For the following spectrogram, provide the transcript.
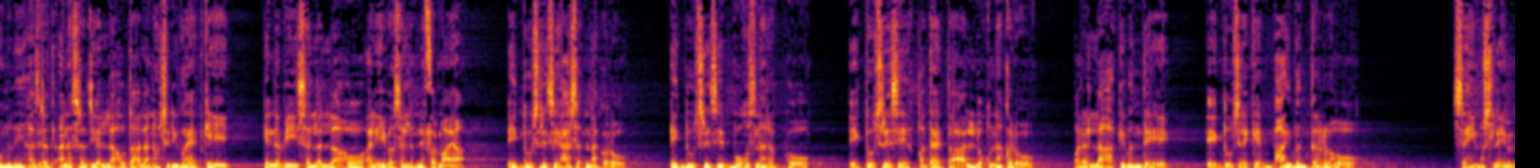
انہوں نے حضرت انس رضی اللہ تعالیٰ عنہ سے روایت کی کہ نبی صلی اللہ علیہ وسلم نے فرمایا، ایک دوسرے سے حسد نہ کرو، ایک دوسرے سے بغض نہ رکھو، ایک دوسرے سے قطع تعلق نہ کرو اور اللہ کے بندے ایک دوسرے کے بھائی بن کر رہو۔ صحیح مسلم،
